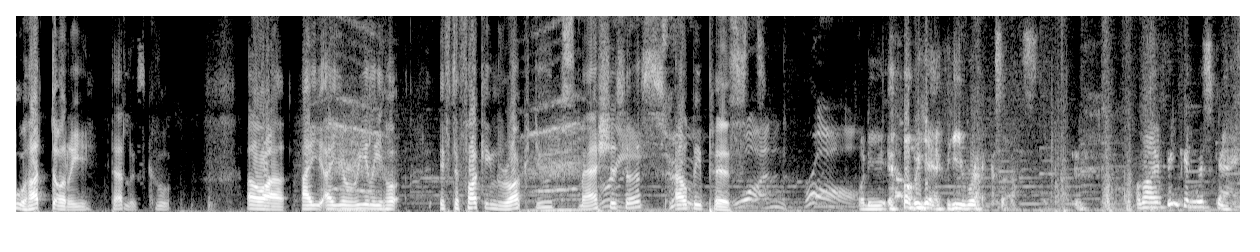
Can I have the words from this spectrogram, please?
Ooh, Hattori. That looks cool. Oh, uh, I, I really ho- If the fucking rock dude smashes Three, us, I'll be pissed. One. What do you? Oh yeah, if he wrecks us. Although I think in this game,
